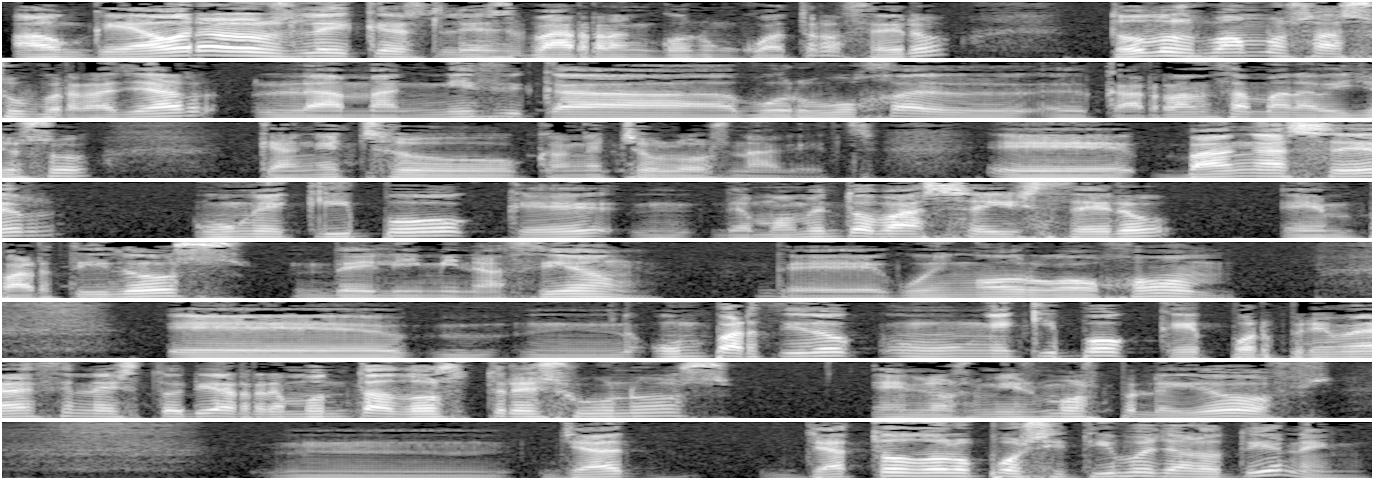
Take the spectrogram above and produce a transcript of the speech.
Aunque ahora los Lakers les barran con un 4-0, todos vamos a subrayar la magnífica burbuja, el, carranza maravilloso que han hecho, que han hecho los Nuggets. Eh, van a ser un equipo que de momento va 6-0 en partidos de eliminación, de win or go home. Eh, mm, un partido, un equipo que por primera vez en la historia remonta 2-3-1 en los mismos playoffs. Mm, ya ya todo lo positivo ya lo tienen.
